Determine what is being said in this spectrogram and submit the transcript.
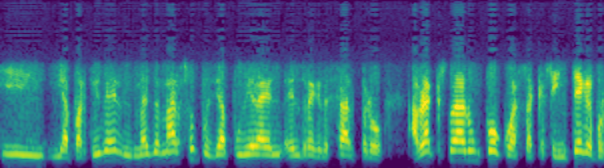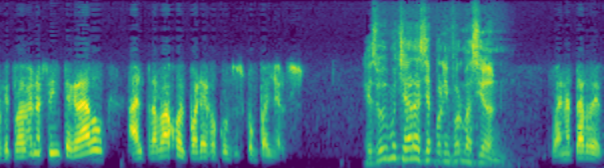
y, y a partir del mes de marzo pues ya pudiera él, él, regresar, pero habrá que esperar un poco hasta que se integre, porque todavía no está integrado al trabajo al parejo con sus compañeros. Jesús, muchas gracias por la información. Buenas tardes.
